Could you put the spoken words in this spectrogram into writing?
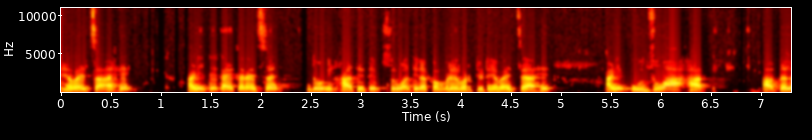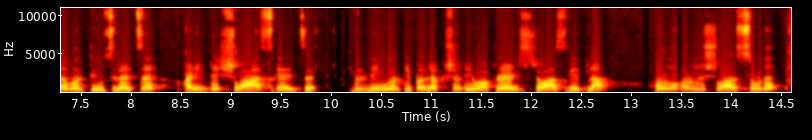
ठेवायचा आहे. आणि ते काय करायचंय? दोन्ही हात इथे सुरुवातीला कमरेवरती ठेवायचे आहे. आणि उजवा हात आपल्याला वरती उचलायचा आहे आणि इथे श्वास घ्यायचा आहे ब्रिदिंग वरती पण लक्ष ठेवा फ्रेंड्स श्वास घेतला हळूहळू श्वास सोडत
